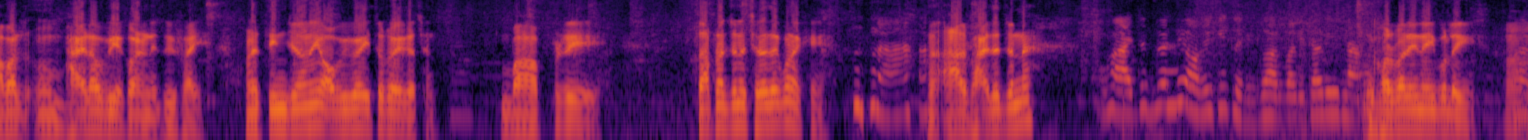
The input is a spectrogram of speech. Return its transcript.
আবার ভাইরাও বিয়ে করেননি দুই ভাই। মানে তিনজনই অবিবাহিত রয়ে গেছেন। বাপরে। তা আপনার জন্য ছেড়ে দেখব নাকি? আর ভাইদের জন্য? ভাইদের জন্য হবে কি করে ঘর বাড়ি না ঘর বাড়ি নেই বলেই হ্যাঁ।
